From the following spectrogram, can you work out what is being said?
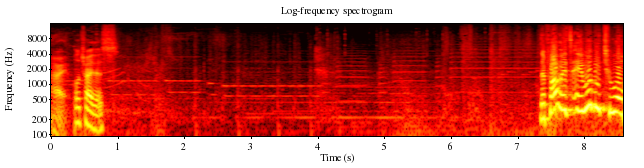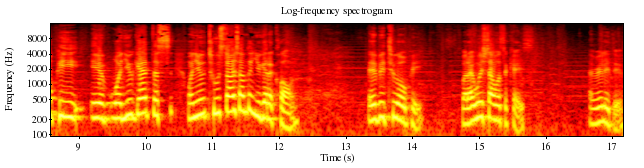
Alright, we'll try this. The problem is it will be too OP if when you get this when you two star something you get a clone. It'd be too OP. But I wish that was the case. I really do.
